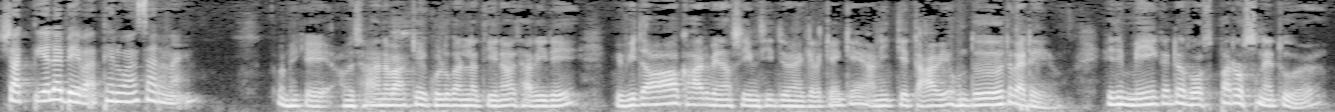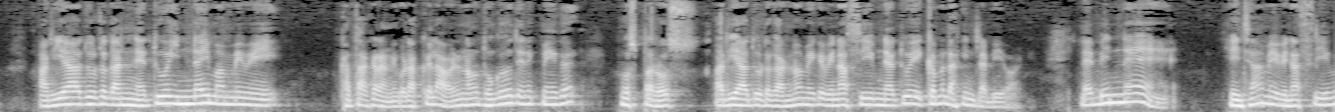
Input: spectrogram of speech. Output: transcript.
ශක්තිය ලැබේවා. තෙරුවන් සරණයි. මේකේ අවසාන වාක්‍යයේ කුළු ගන්නලා තියෙනවා ශරීරයේ විවිධාකාර වෙනස් වීම සිද්ධ වෙනවා කියලා කියන්නේ අනිත්‍යතාවය හොඳට වැටහෙනවා. ඉතින් මේකට රොස්පරොස් නැතුව අරියාදුට ගන්න නැතුව ඉන්නයි මම මේ කතා කරන්නේ ගොඩක් වෙලාවට. නමුත් හුඟව දෙනෙක් මේක රොස්පරොස් අරියාදුට ගන්නවා මේක වෙනස් වීම නැතුව එකම දකින්න ලැබේවා. ලැබෙන්නේ නැහැ. ඒ නිසා මේ වෙනස් වීම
